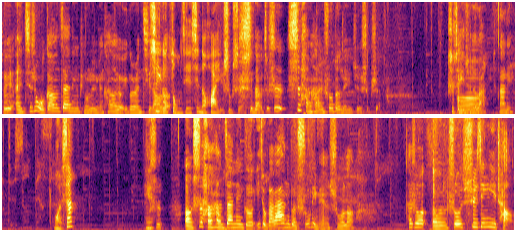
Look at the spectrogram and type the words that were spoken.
所以，哎，其实我刚刚在那个评论里面看到有一个人提到是一个总结性的话语，是不是？是的，就是是韩寒说的那一句，是不是？是这一句对吧？哪里？往下？不是，哦，是韩寒在那个《一九八八》的那本书里面说了。他说：“呃，说虚惊一场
